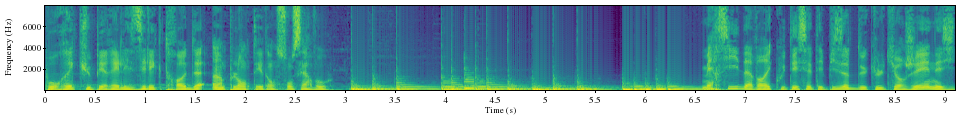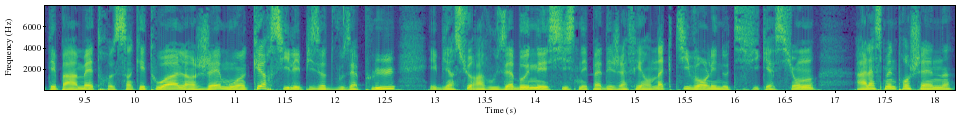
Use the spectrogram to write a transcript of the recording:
pour récupérer les électrodes implantées dans son cerveau. Merci d'avoir écouté cet épisode de Culture G. N'hésitez pas à mettre 5 étoiles, un j'aime ou un cœur si l'épisode vous a plu. Et bien sûr à vous abonner si ce n'est pas déjà fait en activant les notifications. À la semaine prochaine!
